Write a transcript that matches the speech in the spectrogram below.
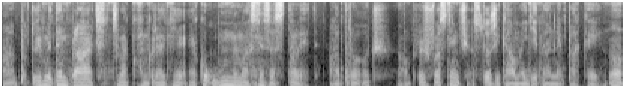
ale protože mi ten pláč třeba konkrétně jako umíme vlastně zastavit. Ale proč? No, proč vlastně často říkáme dětem neplakej? No,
